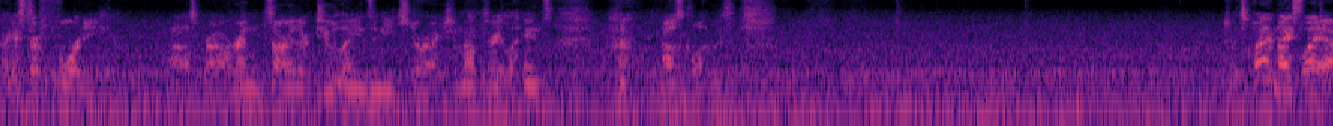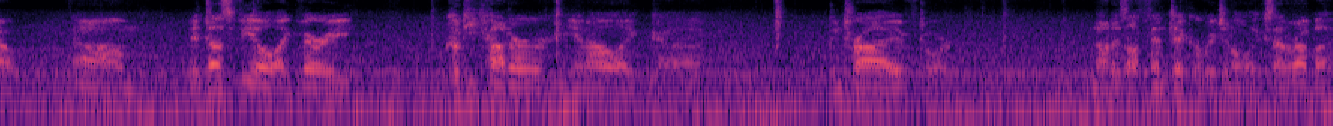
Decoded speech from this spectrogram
I guess they're 40 miles per hour, and sorry, there are two lanes in each direction, not three lanes. that was close. it's quite a nice layout. Um, it does feel like very cookie cutter, you know, like uh, contrived or not as authentic, original, etc. But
